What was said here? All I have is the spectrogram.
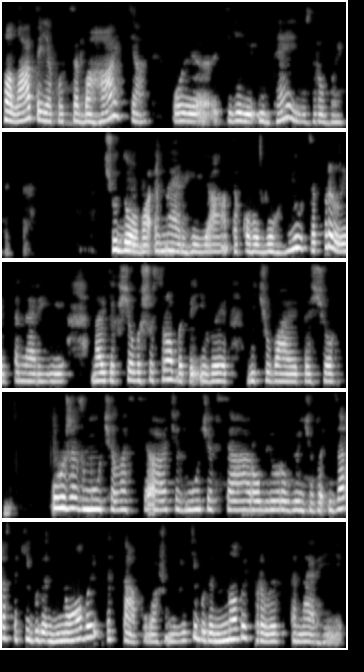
палати, як оце багаття, е, цією ідеєю зробити це. Чудова енергія такого вогню, це прилив енергії. Навіть якщо ви щось робите і ви відчуваєте, що уже змучилася чи змучився, роблю, роблю нічого. І зараз такий буде новий етап у вашому житті, буде новий прилив енергії.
